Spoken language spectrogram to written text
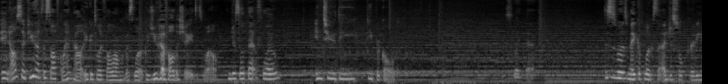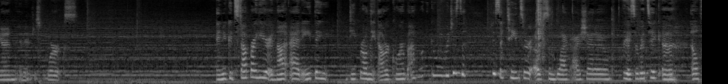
And also, if you have the soft glam palette, you could totally follow along with this look because you have all the shades as well. And just let that flow into the deeper gold. Just like that. This is of those makeup looks that I just feel pretty in and it just works. And you could stop right here and not add anything deeper on the outer corner, but I want to go in with just a, just a tinter of some black eyeshadow. Okay, so we're going to take a e.l.f.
